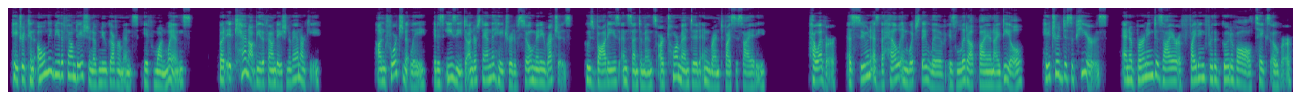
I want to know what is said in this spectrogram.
Hatred can only be the foundation of new governments if one wins, but it cannot be the foundation of anarchy. Unfortunately, it is easy to understand the hatred of so many wretches whose bodies and sentiments are tormented and rent by society. However, as soon as the hell in which they live is lit up by an ideal, hatred disappears, and a burning desire of fighting for the good of all takes over.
